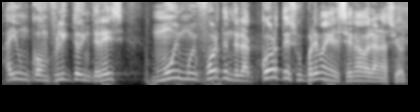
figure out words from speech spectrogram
Hay un conflicto de interés muy, muy fuerte entre la Corte Suprema y el Senado de la Nación.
